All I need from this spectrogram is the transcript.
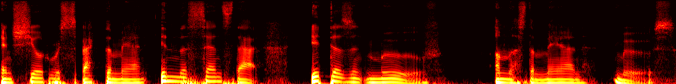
and shield respect the man in the sense that it doesn't move unless the man moves.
